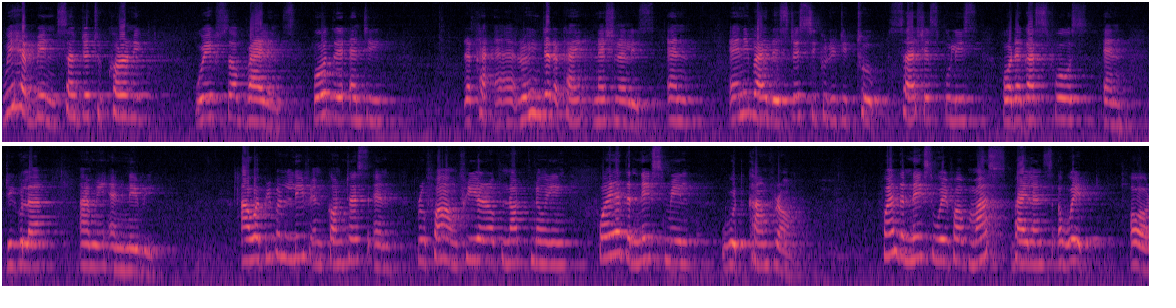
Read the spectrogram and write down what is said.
We have been subject to chronic waves of violence, both the uh, Rakhine nationalists and any by the state security troops, such as police, border guards force, and regular army and navy. Our people live in contrast and profound fear of not knowing where the next meal would come from, when the next wave of mass violence awaits, or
